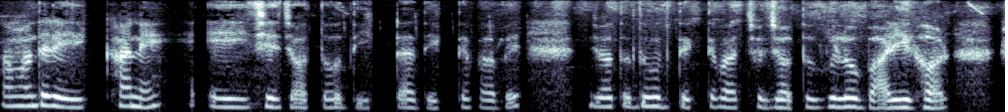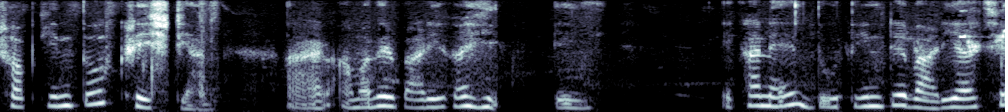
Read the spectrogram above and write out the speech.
আমাদের এইখানে এই যে যত দিকটা দেখতে পাবে, যত দূর দেখতে পাচ্ছ, যতগুলো বাড়িঘর, সব কিন্তু খ্রিস্টিয়ান। আর আমাদের বাড়িঘর এই এখানে দু তিনটে বাড়ি আছে,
